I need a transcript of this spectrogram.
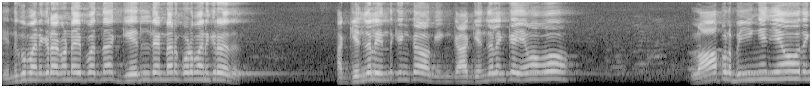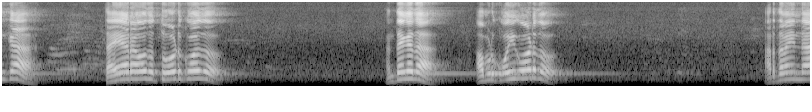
ఎందుకు పనికి రాకుండా అయిపోతుందా? గేదెలు తినడానికి కూడా పనికిరాదు. ఆ గింజలు ఎందుకు ఇంకా ఇంకా ఆ గింజలు ఇంకా ఏమవ్వవు లోపల బియ్యం గింజ ఏమవుతుంది ఇంకా? తయారవదు తోడుకోదు. అంతే కదా? అప్పుడు కోయకూడదు. అర్థమైందా?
